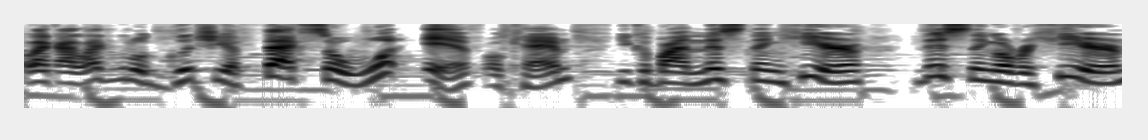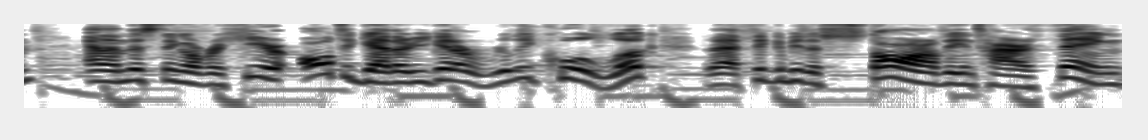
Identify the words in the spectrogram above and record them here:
Like I like the little glitchy effects. So what if, okay, you combine this thing here, this thing over here, and then this thing over here all together you get a really cool look that i think could be the star of the entire thing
